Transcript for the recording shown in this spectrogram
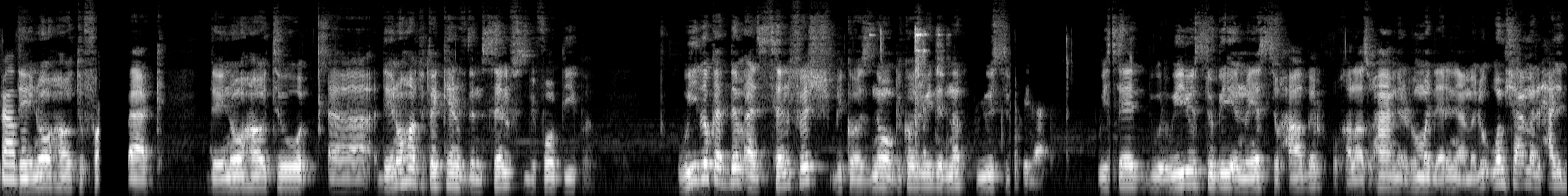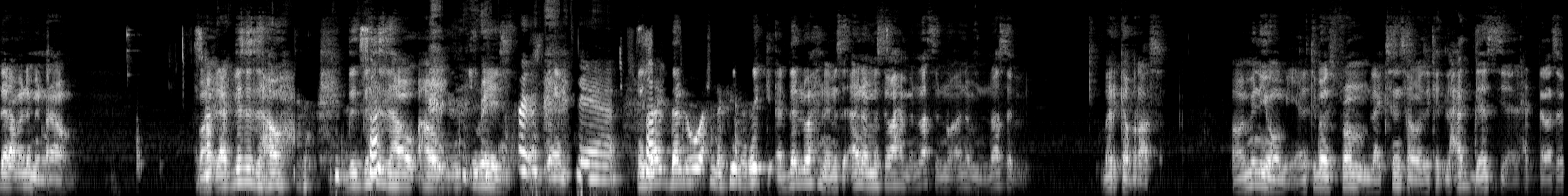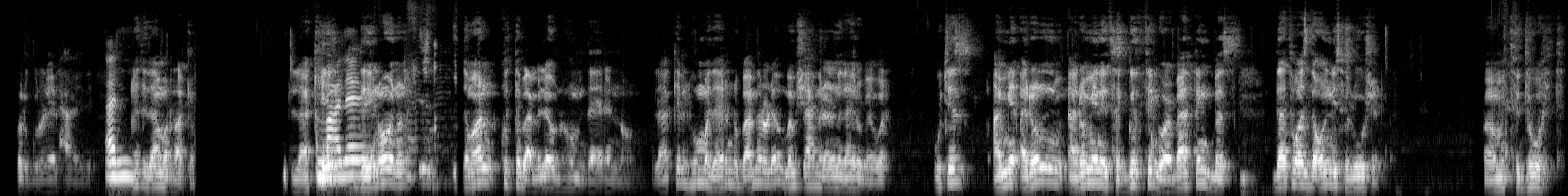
برافو they know how to fight back they know how to uh, they know how to take care of themselves before people we look at them as selfish because no because we did not used to be that we said we used to be انه يس وحاضر وخلاص وهعمل اللي هم دايرين يعملوه وامشي اعمل الحاجة اللي داير اعملها من وراهم صح like this is how this, this is how how we raised فاهم yeah. ده ده اللي هو إحنا فينا. رك ده اللي هو إحنا مثلا أنا مثلا واحد من الناس إنه أنا من الناس اللي بركب راس. من يومي. يعني تبقى since I was a kid لحد هسه يعني حتى ناس يقولوا لي الحاجة دي. انت دائما راكب. لكن أنا في زمان كنت بعمل لهم اللي هم دايرينهم لكن اللي هم دايرينه بعمله لهم بمشي أعمل اللي أنا دايره بورا which is I mean I don't I don't mean it's a good thing or a bad thing but that was the only solution. Um, to do it.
